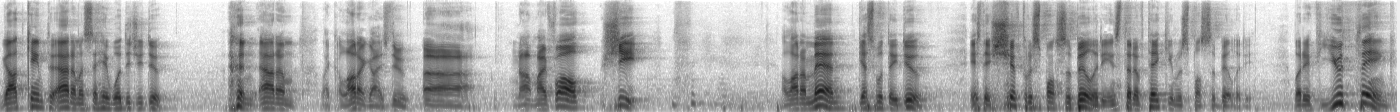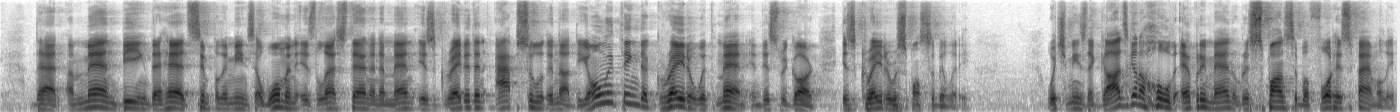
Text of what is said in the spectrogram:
God came to Adam and said, hey, what did you do? And Adam, like a lot of guys do, uh, not my fault, she. a lot of men, guess what they do? Is they shift responsibility instead of taking responsibility. But if you think that a man being the head simply means a woman is less than and a man is greater than? Absolutely not. The only thing that greater with men in this regard is greater responsibility. Which means that God's gonna hold every man responsible for his family.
